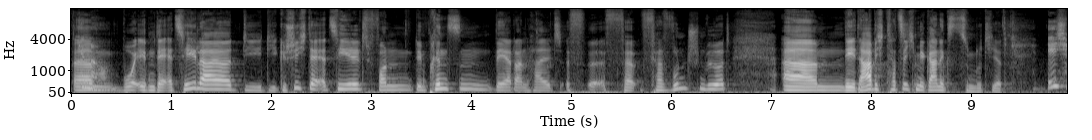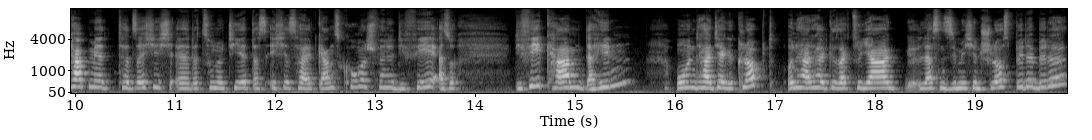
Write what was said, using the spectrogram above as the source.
Genau. ähm, wo eben der Erzähler die, die Geschichte erzählt von dem Prinzen, der dann halt äh, ver, verwunschen wird. Ähm, nee, da habe ich tatsächlich mir gar nichts zu notiert. Ich habe mir tatsächlich äh, dazu notiert, dass ich es halt ganz komisch finde, die Fee, also die Fee kam dahin und hat ja gekloppt und hat halt gesagt so, ja, lassen Sie mich ins Schloss, bitte, bitte.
